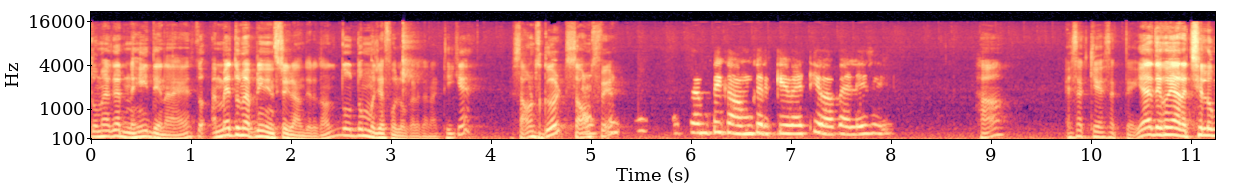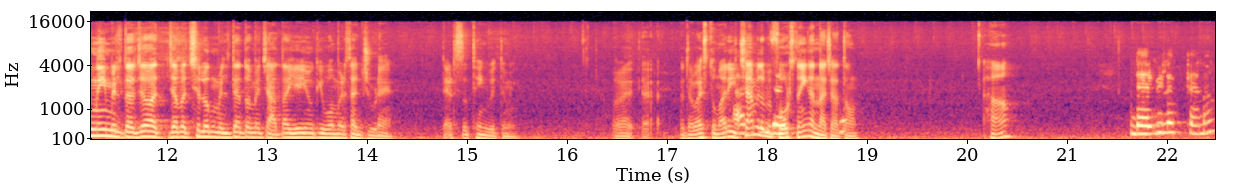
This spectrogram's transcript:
तुम्हें अगर नहीं देना है तो मैं तुम्हें अपनी इंस्टाग्राम दे देता हूँ तो तुम मुझे फॉलो कर देना ठीक है? साउंड्स गुड साउंड्स फेयर पे काम करके बैठे हो पहले से। हाँ? ऐसा कह सकते हैं। यार देखो यार अच्छे लोग नहीं मिलते जो जब अच्छे लोग मिलते हैं तो मैं चाहता यही हूँ कि वो मेरे साथ जुड़ें। That's the thing with me otherwise तुम्हारी इच्छा है मैं फोर्स नहीं करना चाहता हूँ। हाँ? डर भी लगता है ना?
